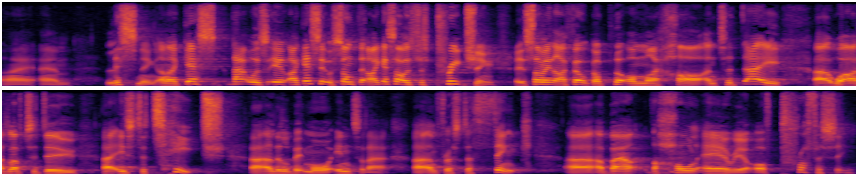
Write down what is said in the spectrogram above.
I am listening. And I guess that was it. I guess it was something, I guess I was just preaching. It's something that I felt God put on my heart. And today, uh, what I'd love to do uh, is to teach uh, a little bit more into that uh, and for us to think uh, about the whole area of prophecy.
